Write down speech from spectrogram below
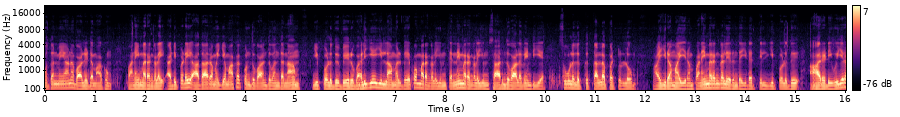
முதன்மையான வாழிடமாகும். பனைமரங்களை அடிப்படை ஆதார மையமாக கொண்டு வாழ்ந்து வந்த நாம் இப்பொழுது வேறு வழியே இல்லாமல் வேப்ப மரங்களையும் தென்னை மரங்களையும் சார்ந்து வாழ வேண்டிய சூழலுக்கு தள்ளப்பட்டுள்ளோம். ஆயிரம் ஆயிரம் பனைமரங்கள் இருந்த இடத்தில் இப்பொழுது ஆறடி உயர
